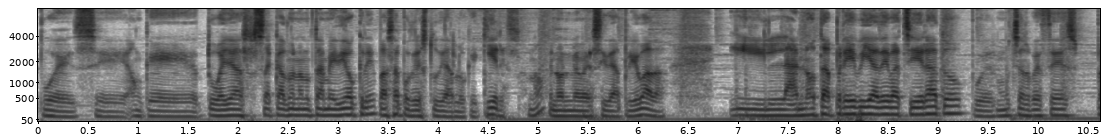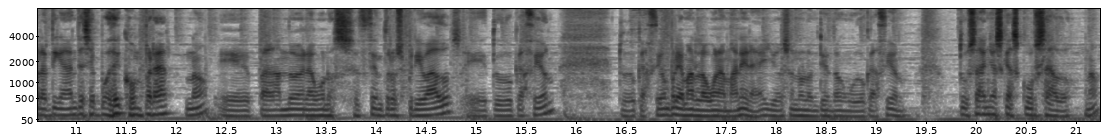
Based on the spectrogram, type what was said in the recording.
pues eh, aunque tú hayas sacado una nota mediocre, vas a poder estudiar lo que quieres, ¿no? En una universidad privada. Y la nota previa de bachillerato, pues muchas veces prácticamente se puede comprar, ¿no? Eh, pagando en algunos centros privados eh, tu educación. Tu educación, por llamarlo de alguna manera, yo eso no lo entiendo como educación. Tus años que has cursado, ¿no?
